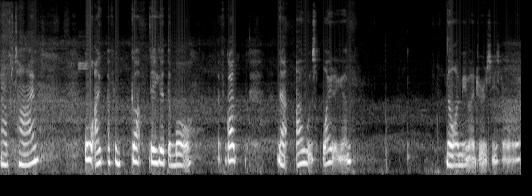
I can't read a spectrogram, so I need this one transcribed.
Half time. Oh, I, I forgot they get the ball. I forgot that I was white again. No, I mean my jerseys are away.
